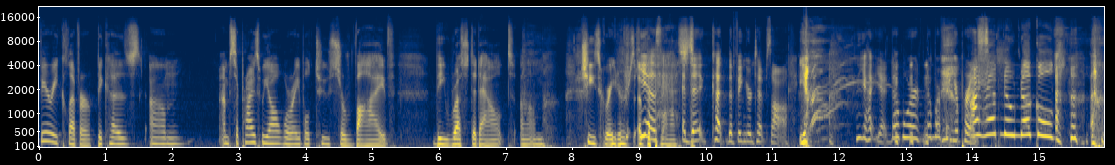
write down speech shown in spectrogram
very clever because um, I'm surprised we all were able to survive the rusted out um, cheese graters of yes, the past. that cut the fingertips off. yeah. Yeah, yeah. No more, no more fingerprints. I have no knuckles.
